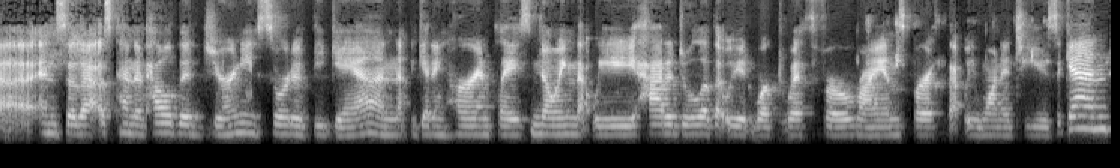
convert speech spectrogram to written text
uh, and so that was kind of how the journey sort of began getting her in place, knowing that we had a doula that we had worked with for Ryan's birth that we wanted to use again,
